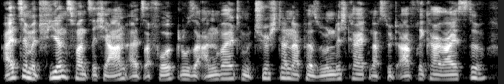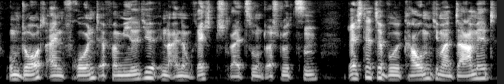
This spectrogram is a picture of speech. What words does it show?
Als er mit 24 Jahren als erfolgloser Anwalt mit schüchterner Persönlichkeit nach Südafrika reiste, um dort einen Freund der Familie in einem Rechtsstreit zu unterstützen, rechnete wohl kaum jemand damit,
